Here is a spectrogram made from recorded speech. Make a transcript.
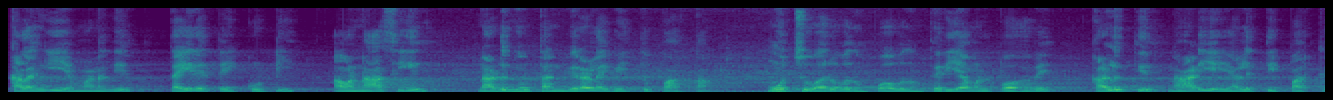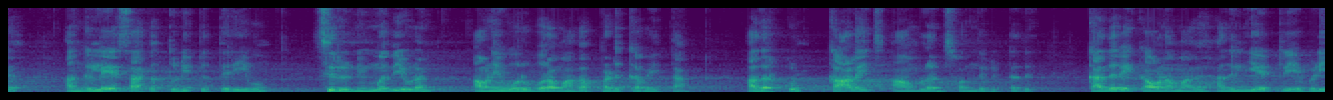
கலங்கிய மனதில் தைரியத்தை கூட்டி அவன் ஆசியில் நடுங்கும் தன் விரலை வைத்து பார்த்தான். மூச்சு வருவதும் போவதும் தெரியாமல் போகவே கழுத்தில் நாடியை அழுத்தி பார்க்க அங்கு லேசாக துடிப்பு தெரியவும் சிறு நிம்மதியுடன் அவனை ஒரு புறமாக படுக்க வைத்தான். அதற்குள் காலேஜ் ஆம்புலன்ஸ் வந்துவிட்டது. கதிரை கவனமாக அதில் ஏற்றியபடி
